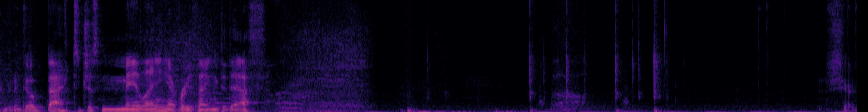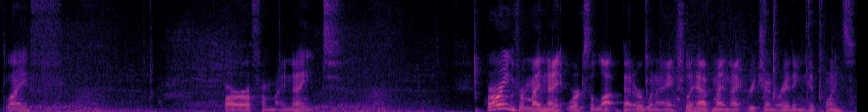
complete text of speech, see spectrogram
I'm gonna go back to just meleeing everything to death. Shared life. Borrow from my knight. Borrowing from my knight works a lot better when I actually have my knight regenerating hit points.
